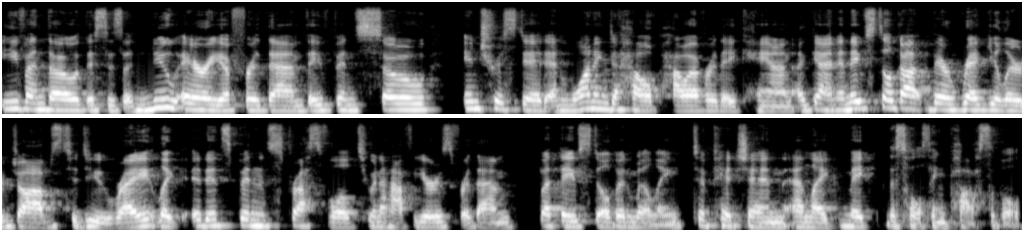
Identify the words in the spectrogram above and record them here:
even though this is a new area for them, they've been so interested and wanting to help however they can. Again, and they've still got their regular jobs to do, right? Like it's been stressful two and a half years for them, but they've still been willing to pitch in and like make this whole thing possible.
